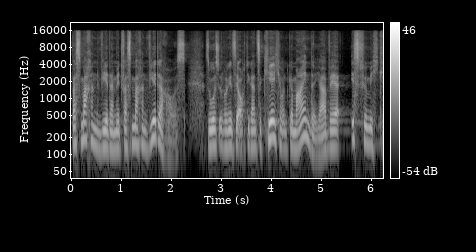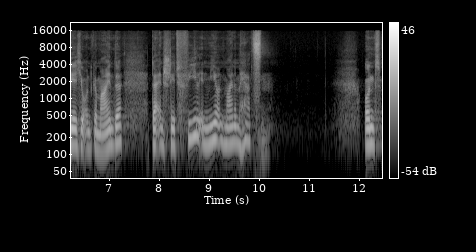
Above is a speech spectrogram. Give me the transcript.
Was machen wir damit? Was machen wir daraus? So ist übrigens ja auch die ganze Kirche und Gemeinde. Ja, wer ist für mich Kirche und Gemeinde? Da entsteht viel in mir und meinem Herzen. Und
